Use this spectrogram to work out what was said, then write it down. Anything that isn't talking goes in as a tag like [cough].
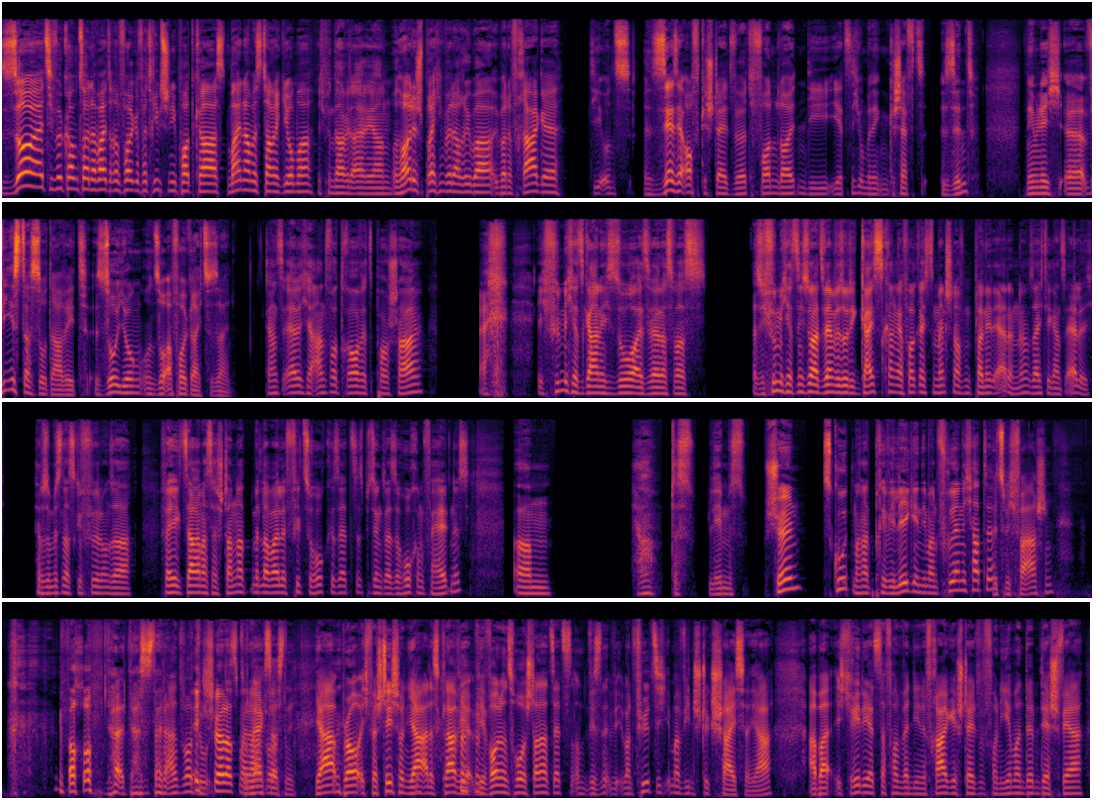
So, herzlich willkommen zu einer weiteren Folge Vertriebsgenie Podcast. Mein Name ist Tarek Joma Ich bin David Arian. und heute sprechen wir darüber, über eine Frage, die uns sehr, sehr oft gestellt wird von Leuten, die jetzt nicht unbedingt im Geschäft sind. Nämlich, äh, wie ist das so, David, so jung und so erfolgreich zu sein? Ganz ehrliche Antwort drauf, jetzt pauschal. [laughs] Ich fühle mich jetzt gar nicht so, als wäre das was. Also ich fühle mich jetzt nicht so, als wären wir so die geisteskrank erfolgreichsten Menschen auf dem Planet Erde, ne? Sag ich dir ganz ehrlich. Ich habe so ein bisschen das Gefühl, unser. Vielleicht liegt es daran, dass der Standard mittlerweile viel zu hoch gesetzt ist, beziehungsweise hoch im Verhältnis. Ähm, ja, das Leben ist schön, ist gut, man hat Privilegien, die man früher nicht hatte. Willst du mich verarschen? [laughs] Warum? Da- Das ist deine Antwort? Du, Ich schwöre, das ist du meine merkst Antwort. das nicht. Ja, Bro, ich verstehe schon. Ja, [laughs] alles klar. Wir, wir wollen uns hohe Standards setzen und wir sind, man fühlt sich immer wie ein Stück Scheiße, ja. Aber ich rede jetzt davon, wenn dir eine Frage gestellt wird von jemandem, der schwer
